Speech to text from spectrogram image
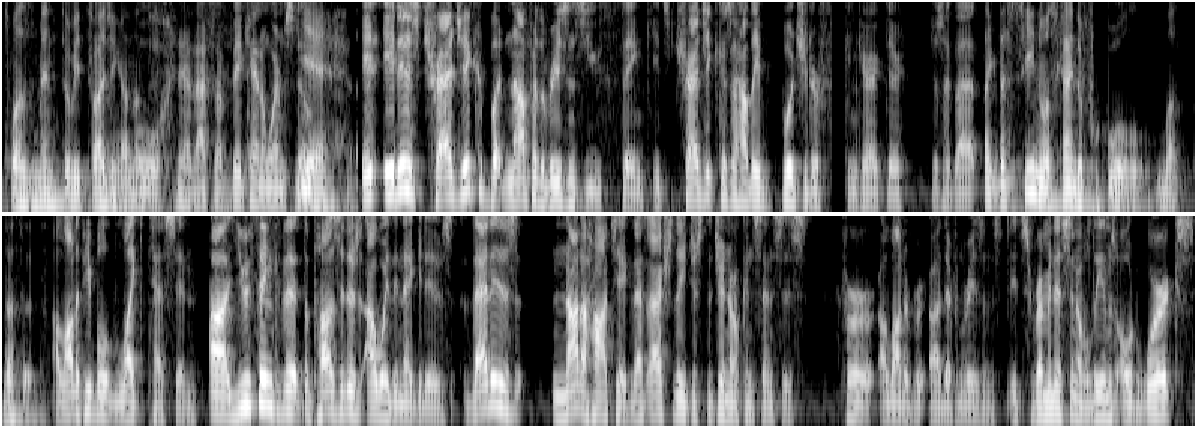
it was meant to be tragic and. Oh, yeah, that's a big can of worms still. Yeah. It, it is tragic, but not for the reasons you think. It's tragic because of how they butchered her fucking character. Just like that. Like the scene was kind of cool, but that's it. A lot of people like Tessin. Uh, you think that the positives outweigh the negatives. That is not a hot take. That's actually just the general consensus for a lot of uh, different reasons. It's reminiscent of Liam's old works.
